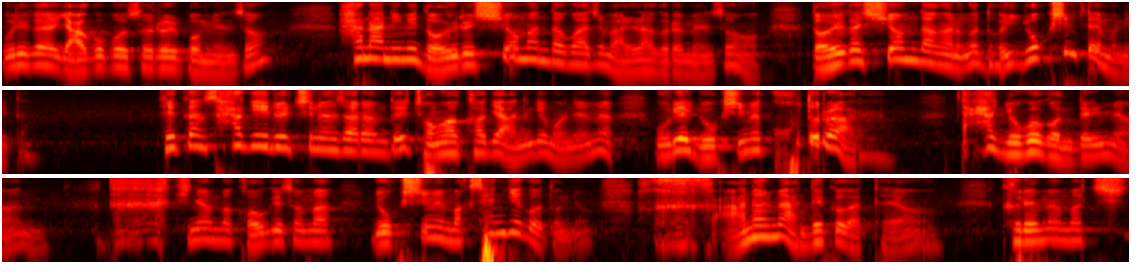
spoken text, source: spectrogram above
우리가 야고보서를 보면서 하나님이 너희를 시험한다고 하지 말라 그러면서 너희가 시험 당하는 건 너희 욕심 때문이다. 그러니까 사기를 치는 사람들이 정확하게 아는 게 뭐냐면 우리의 욕심의 코드를 알아요. 딱 요거 건들면 아, 그냥 막 거기서 막 욕심이 막 생기거든요. 아, 안 하면 안 될 것 같아요. 그러면 막 치,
